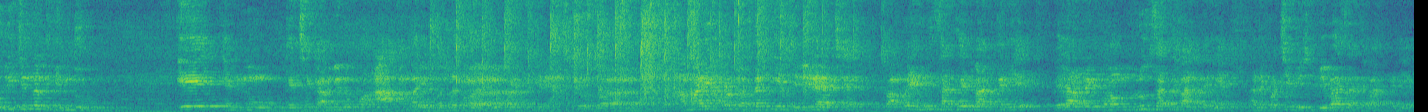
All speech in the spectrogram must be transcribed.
ઓરિજિનલ હિન્દુ એ એમનું કે છે કે અમે લોકો આ અમારી પદ્ધતિ અમારી પણ પદ્ધતિ એ જીવી રહ્યા છે. તો આપણે એમની સાથે જ વાત કરીએ. પહેલાં આપણે કોમ ગ્રુપ સાથે વાત કરીએ અને પછી વિવાહ સાથે વાત કરીએ.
